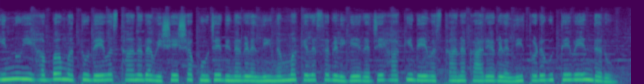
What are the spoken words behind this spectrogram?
ಇನ್ನು ಈ ಹಬ್ಬ ಮತ್ತು ದೇವಸ್ಥಾನದ ವಿಶೇಷ ಪೂಜೆ ದಿನಗಳಲ್ಲಿ ನಮ್ಮ ಕೆಲಸಗಳಿಗೆ ರಜೆ ಹಾಕಿ ದೇವಸ್ಥಾನ ಕಾರ್ಯಗಳಲ್ಲಿ ತೊಡಗುತ್ತೇವೆ ಎಂದರು.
